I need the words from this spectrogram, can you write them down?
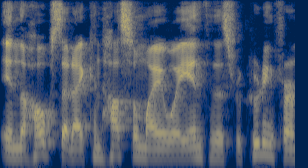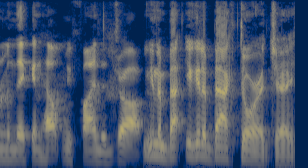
in the hopes that I can hustle my way into this recruiting firm and they can help me find a job. You're gonna back, you're gonna backdoor it, Jay.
